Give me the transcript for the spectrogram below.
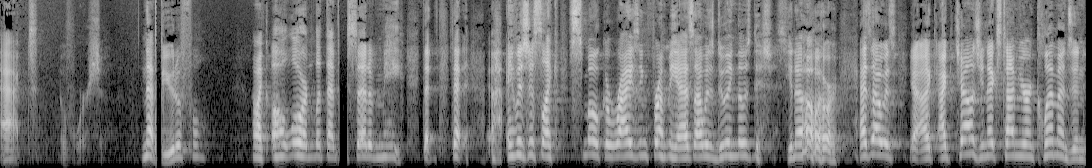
act of worship. Isn't that beautiful? I'm like, oh Lord, let that be said of me. That that uh, it was just like smoke arising from me as I was doing those dishes, you know, or as I was. Yeah, I, I challenge you next time you're in Clemons and,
